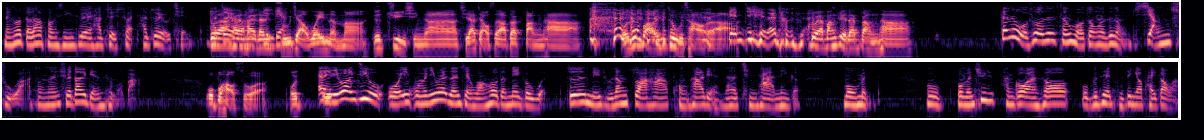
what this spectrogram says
能够得到芳心，是因为他最帅，他最有钱，他对啊，最还有还有那力量个主。角威能嘛，就是剧情啊，其他角色啊都在帮他啊、我是不好意思吐槽了啦。编剧也在帮他，对啊，帮剧也在帮他。但是我说的是生活中的这种相处啦，总能学到一点什么吧。我不好说了，我哎、你忘记我我因我们因为人显王后的那个吻，就是女主这样抓他、捧他脸、然后亲他的那个 moment。我我们去韩国玩的时候，我不是也指定要拍照吗？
